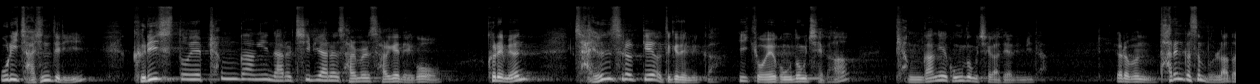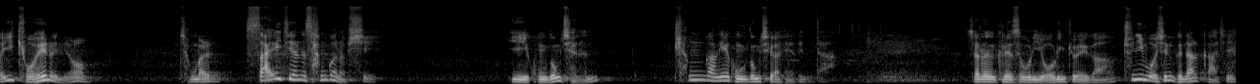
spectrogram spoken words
우리 자신들이 그리스도의 평강이 나를 지배하는 삶을 살게 되고 그러면 자연스럽게 어떻게 됩니까? 이 교회 공동체가 평강의 공동체가 됩니다. 여러분 다른 것은 몰라도 이 교회는요 정말 사이즈에는 상관없이 이 공동체는 평강의 공동체가 되어야 됩니다. 저는 그래서 우리 오른교회가 주님 오시는 그날까지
